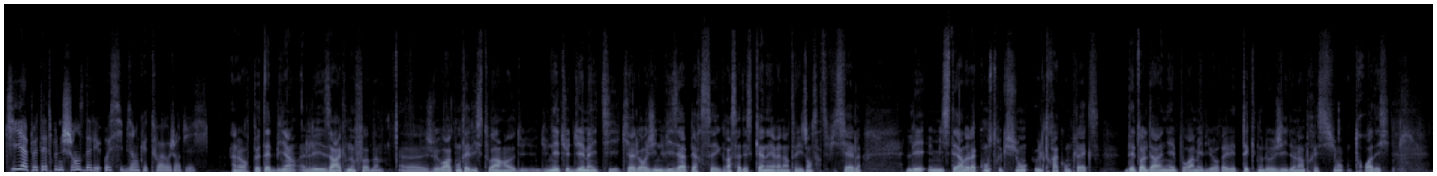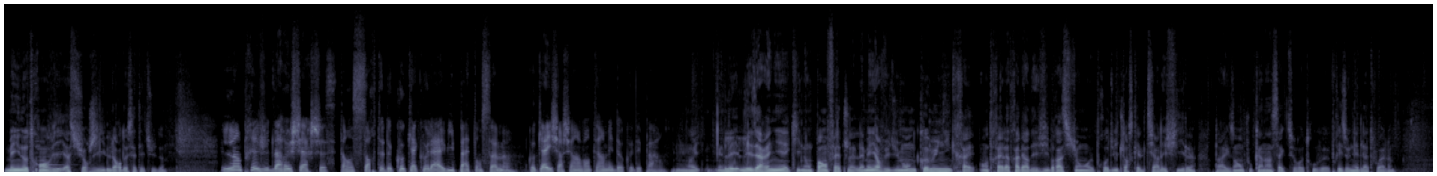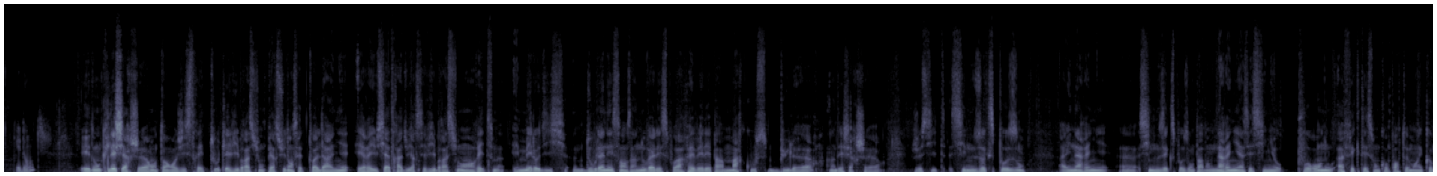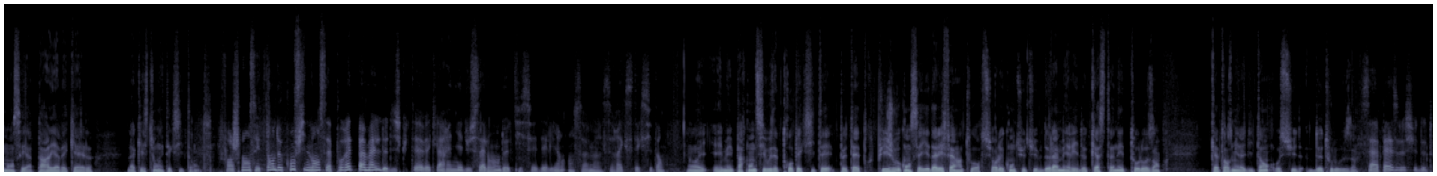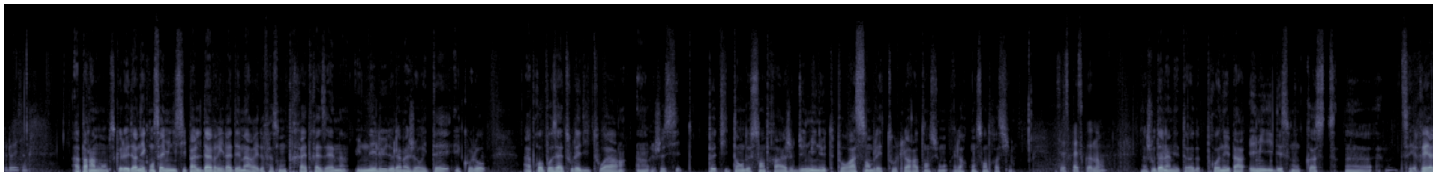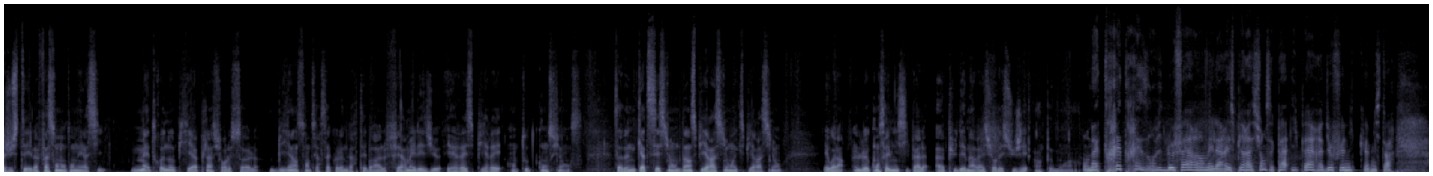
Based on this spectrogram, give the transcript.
Qui a peut-être une chance d'aller aussi bien que toi aujourd'hui? Alors peut-être bien les arachnophobes. Euh, je vais vous raconter l'histoire euh, du- d'une étude du MIT qui à l'origine visait à percer grâce à des scanners et l'intelligence artificielle les mystères de la construction ultra complexe des toiles d'araignée pour améliorer les technologies de l'impression 3D. Mais une autre envie a surgi lors de cette étude. L'imprévu de la recherche, c'est un sorte de Coca-Cola à huit pattes en somme. Coca, il cherchait à inventer un médoc au départ. Oui. Les, les araignées, qui n'ont pas en fait la, la meilleure vue du monde, communiqueraient entre elles à travers des vibrations euh, produites lorsqu'elles tirent les fils, par exemple, ou qu'un insecte se retrouve euh, prisonnier de la toile. Et donc? Et donc les chercheurs ont enregistré toutes les vibrations perçues dans cette toile d'araignée et réussi à traduire ces vibrations en rythme et mélodie, d'où la naissance d'un nouvel espoir révélé par Marcus Buller, un des chercheurs. Je cite Si nous exposons à une araignée, euh, si nous exposons pardon, une araignée à ces signaux, pourrons-nous affecter son comportement et commencer à parler avec elle? La question est excitante. Franchement, ces temps de confinement, ça pourrait être pas mal de discuter avec l'araignée du salon, de tisser des liens en somme. C'est vrai que c'est excitant. Oui, et mais par contre, si vous êtes trop excité, peut-être puis-je vous conseiller d'aller faire un tour sur le compte YouTube de la mairie de Castanet-Tolosan, 14 000 habitants au sud de Toulouse. Ça apaise le sud de Toulouse Apparemment, parce que le dernier conseil municipal d'avril a démarré de façon très très zen. Une élue de la majorité, écolo, a proposé à tout l'éditoire un, je cite, petit temps de centrage d'une minute pour rassembler toute leur attention et leur concentration. Ça se passe comment? Ben, Je vous donne la méthode, prônée par Émilie Desmond-Coste. euh, c'est réajuster la façon dont on est assis, mettre nos pieds à plat sur le sol, bien sentir sa colonne vertébrale, fermer les yeux et respirer en toute conscience. Ça donne quatre sessions d'inspiration-expiration. Et voilà, le conseil municipal a pu démarrer sur des sujets un peu moins. On a très très envie de le faire, hein, mais la respiration, c'est pas hyper radiophonique comme histoire.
